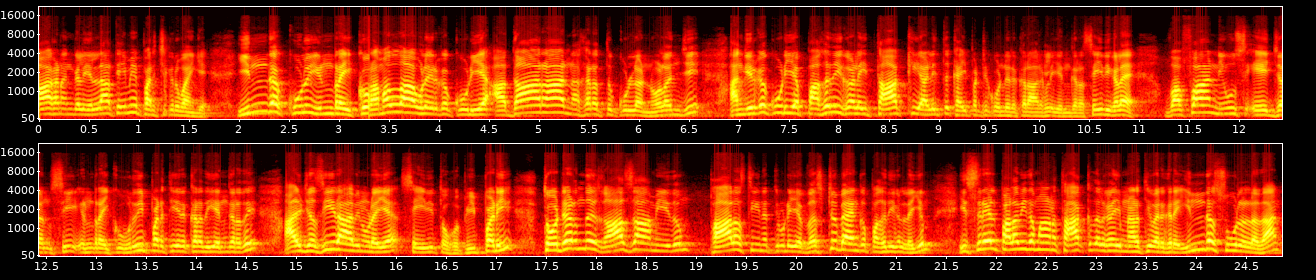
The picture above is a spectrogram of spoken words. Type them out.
வாகனங்கள் எல்லாத்தையுமே பறிச்சுக்கிடுவாங்க இந்த குழு இன்றைக்கும் ரமல்லாவில் இருக்கக்கூடிய அதாரா நகரத்துக்குள்ள நுழைஞ்சு அங்கே இருக்கக்கூடிய பகுதிகளை தாக்கி அழித்து கைப்பற்றி கொண்டிருக்கிறார்கள் என்கிற செய்திகளை வஃபா நியூஸ் ஏஜென்சி இன்றைக்கு உறுதிப்படுத்தியிருக்கிறது என்கிறது அல் ஜசீராவினுடைய செய்தி தொகுப்பு. இப்படி தொடர்ந்து காசா மீதும் பாலஸ்தீனத்தினுடைய வெஸ்ட் பேங்க் பகுதிகளிலையும் இஸ்ரேல் பலவிதமான தாக்குதல்களையும் நடத்தி வருகிற இந்த சூழலில் தான்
